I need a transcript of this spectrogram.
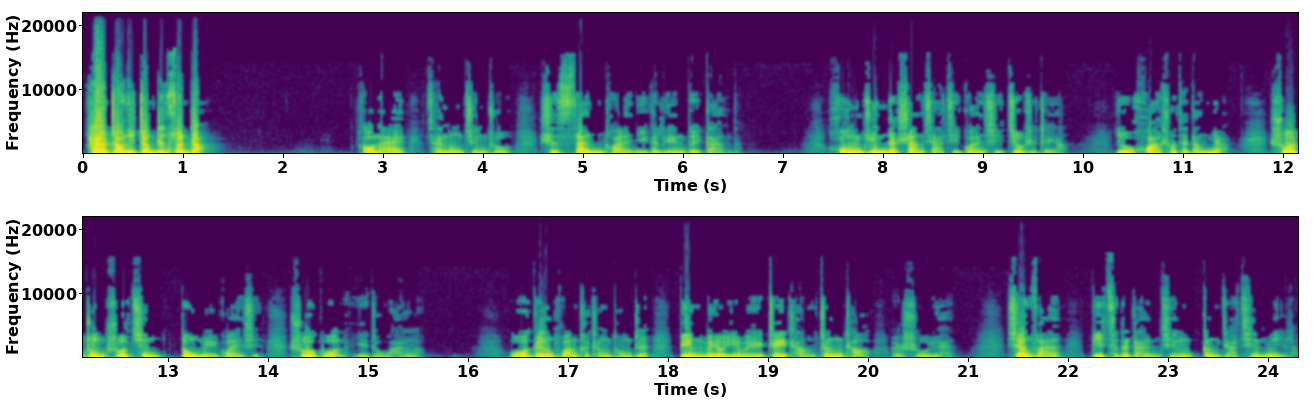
还要找你张震算账。”后来才弄清楚是三团一个连队干的。红军的上下级关系就是这样，有话说在当面，说重说轻都没关系，说过了也就完了。我跟黄克诚同志并没有因为这场争吵而疏远，相反，彼此的感情更加亲密了。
